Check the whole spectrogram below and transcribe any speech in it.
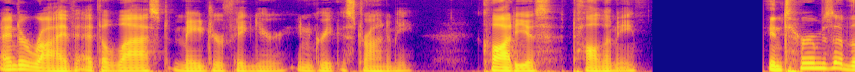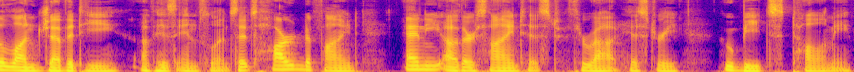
and arrive at the last major figure in Greek astronomy, Claudius Ptolemy. In terms of the longevity of his influence, it's hard to find any other scientist throughout history who beats Ptolemy.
